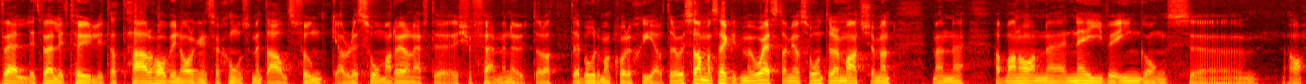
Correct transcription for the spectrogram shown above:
väldigt, väldigt tydligt att här har vi en organisation som inte alls funkar. Och det såg man redan efter 25 minuter att det borde man korrigera. Det var samma säkert med West Ham. Jag såg inte den matchen men, men eh, att man har en eh, naiv ingångs... Eh, ja,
